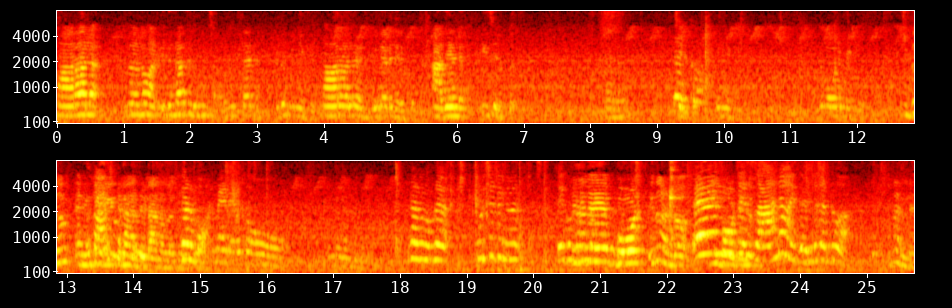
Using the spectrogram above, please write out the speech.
മാറാല ഇത് വേണ്ട വ- ഇതിന്റെ അകത്ത് ഇരുന്ന് ചാടും ഇത് കുഞ്ഞിക്ക് മാറാല കുഞ്ഞിയുടെ ചെരുപ്പ് അതേണ്ടേ ഈ ചെരുപ്പ്? ഇതാർക്കാ? കുഞ്ഞിക്ക് ഇത് മോനും വെക്കും ഇതും എനിക്ക് വീട്ടിനകത്ത് ഇടാനുള്ളത് പിന്നെ ബോൾ ഇത് കണ്ടോ ഈ ബോട്ടിൽ? ഇതല്ലേ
